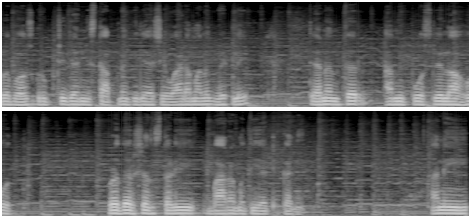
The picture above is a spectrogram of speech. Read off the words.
क्लब हाऊस ग्रुपची ज्यांनी स्थापना केली असे वाडामालक भेटले. त्यानंतर आम्ही पोचलेलो आहोत प्रदर्शनस्थळी बारामती या ठिकाणी. आणि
